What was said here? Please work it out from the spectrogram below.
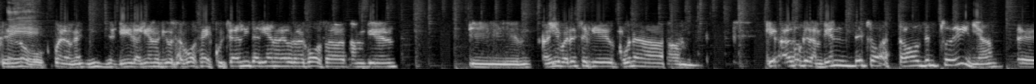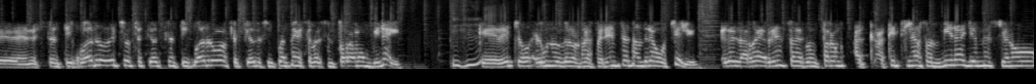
que Sí. no, bueno, que en italiano que es otra cosa, escuchar el italiano es otra cosa también. Y a mí me parece que fue una que algo que también, de hecho, ha estado dentro de Viña. Eh, en el 74, de hecho, el Festival 74, el Festival de 50 años se presentó Ramón Biney, que de hecho es uno de los referentes de Andrea Bocelli. Él en la red de prensa le preguntaron a, a qué chileno se admira y él mencionó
